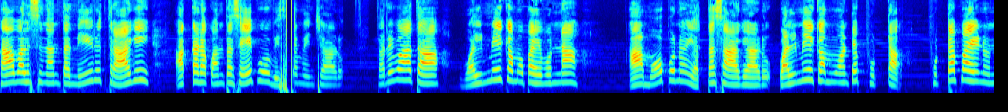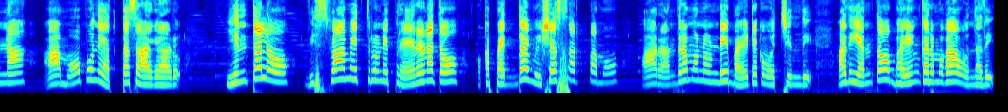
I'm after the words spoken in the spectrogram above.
కావలసినంత నీరు త్రాగి అక్కడ కొంతసేపు విశ్రమించాడు. తరువాత వల్మీకముపై ఉన్న ఆ మోపును ఎత్తసాగాడు. వల్మీకము అంటే పుట్ట. పుట్టపైనున్న ఆ మోపును ఎత్తసాగాడు. ఇంతలో విశ్వామిత్రుని ప్రేరణతో ఒక పెద్ద విషసర్పము ఆ రంధ్రము నుండి బయటకు వచ్చింది. అది ఎంతో భయంకరముగా ఉన్నది.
